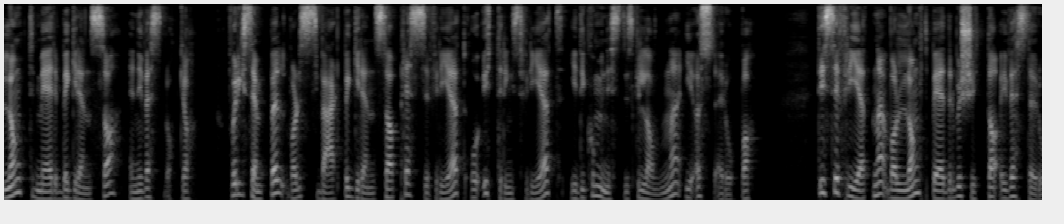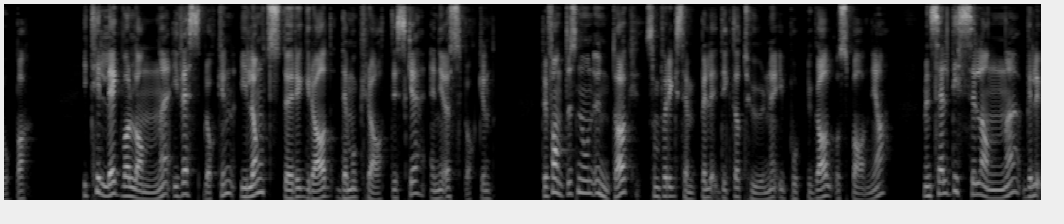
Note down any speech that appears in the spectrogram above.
langt mer begrensa enn i vestblokka. For eksempel var det svært begrensa pressefrihet og ytringsfrihet i de kommunistiske landene i Øst-Europa. Disse frihetene var langt bedre beskytta i Vest-Europa. I tillegg var landene i vestblokken i langt større grad demokratiske enn i østblokken. Det fantes noen unntak, som eksempel diktaturene i Portugal og Spania, men selv disse landene ville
